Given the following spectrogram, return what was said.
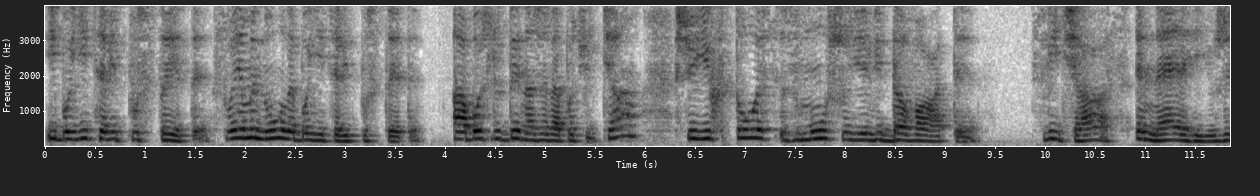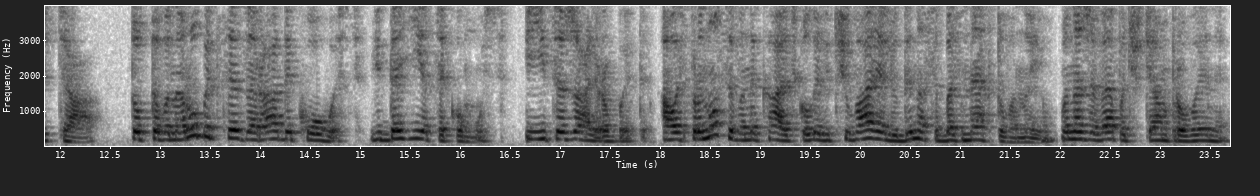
і боїться відпустити, своє минуле боїться відпустити. Або ж людина живе почуттям, що її хтось змушує віддавати свій час, енергію, життя. Тобто вона робить це заради когось, віддає це комусь. І їй це жаль робити. А ось проноси виникають, коли відчуває людина себе знехтуваною. Вона живе почуттям провини.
